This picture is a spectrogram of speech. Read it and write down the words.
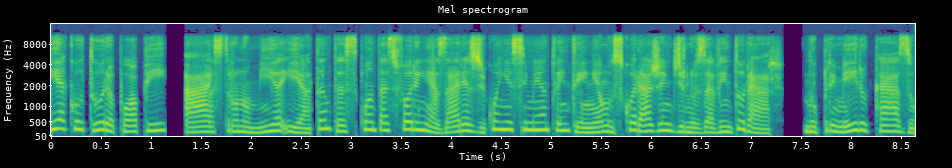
e à cultura pop, à astronomia e a tantas quantas forem as áreas de conhecimento em tenhamos coragem de nos aventurar. No primeiro caso,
